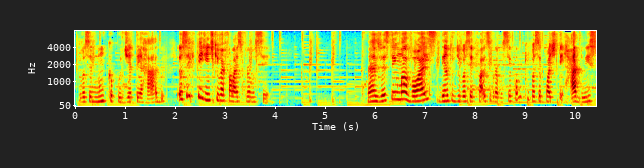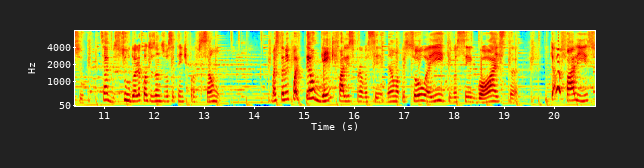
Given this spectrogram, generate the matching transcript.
que você nunca podia ter errado. Eu sei que tem gente que vai falar isso para você. Às vezes tem uma voz dentro de você que fala isso pra você. Como que você pode ter errado isso? Isso é absurdo. Olha quantos anos você tem de profissão. Mas também pode ter alguém que fale isso para você, né? Uma pessoa aí que você gosta e que ela fale isso.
